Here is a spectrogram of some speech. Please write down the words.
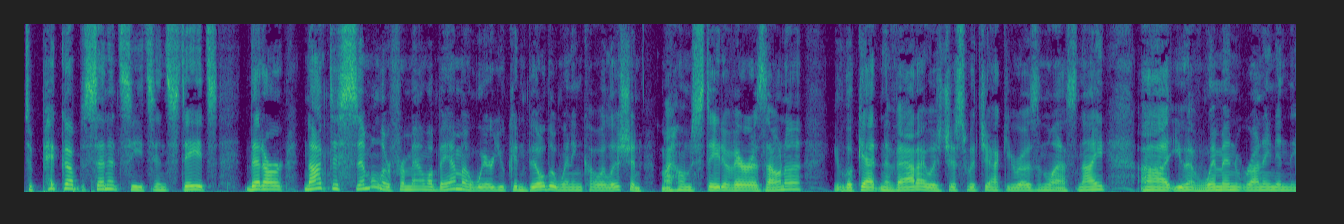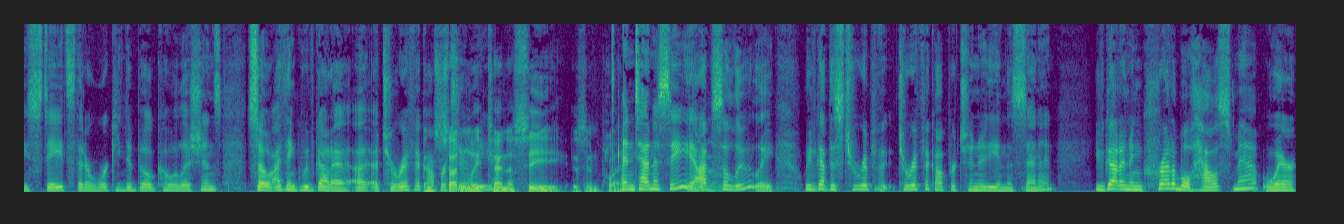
to pick up Senate seats in states that are not dissimilar from Alabama, where you can build a winning coalition. My home state of Arizona, you look at Nevada, I was just with Jacky Rosen last night. Uh, you have women running in these states that are working to build coalitions. So I think we've got a, a, a terrific and opportunity. suddenly Tennessee is in play. And Tennessee, absolutely. We've got this terrific, terrific opportunity in the Senate. You've got an incredible House map where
